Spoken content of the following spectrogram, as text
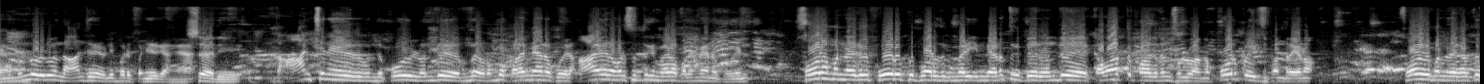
எங்க முன்னோர்கள் இந்த ஆஞ்சநேயர் வழிபாடு பண்ணியிருக்காங்க. சரி. இந்த ஆஞ்சநேயர் இந்த கோவில் வந்து ரொம்ப ரொம்ப பழமையான கோவில். ஆயிரம் வருஷத்துக்கு மேல பழமையான கோவில். சோழ மன்னர்கள் போருக்கு போறதுக்கு முன்னாடி இந்த இடத்துக்கு பேர் வந்து கவாத்து பழகுதுன்னு சொல்லுவாங்க. போர் பயிற்சி பண்ற இடம். சோழ மன்னர் காலத்து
